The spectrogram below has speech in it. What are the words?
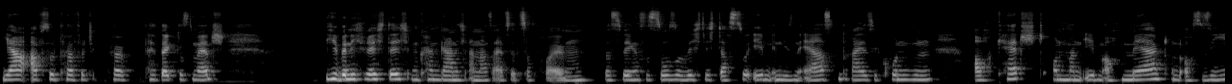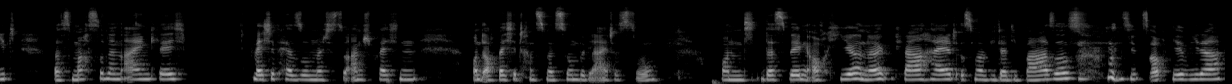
ja, absolut perfekt, per perfektes Match. Hier bin ich richtig und kann gar nicht anders, als jetzt zu folgen. Deswegen ist es so, so wichtig, dass du eben in diesen ersten drei Sekunden auch catcht und man eben auch merkt und auch sieht, was machst du denn eigentlich? Welche Person möchtest du ansprechen? und auch welche Transformation begleitest du. Und deswegen auch hier, ne, Klarheit ist mal wieder die Basis. Man sieht es auch hier wieder,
